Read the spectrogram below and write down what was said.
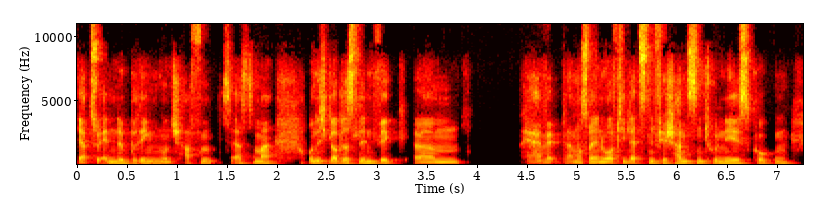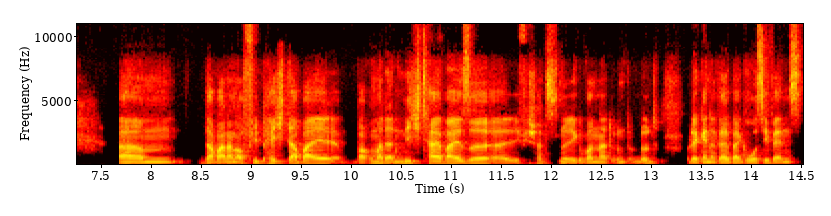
ja, zu Ende bringen und schaffen, das erste Mal. Und ich glaube, dass Lindwig, ähm, ja, da muss man ja nur auf die letzten vier Schanzentournees gucken. Ähm, da war dann auch viel Pech dabei, warum er dann nicht teilweise äh, die vier Schanzentournee gewonnen hat und, und, und. Oder generell bei Großevents.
